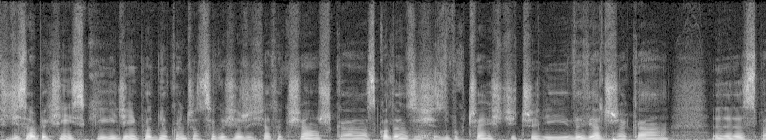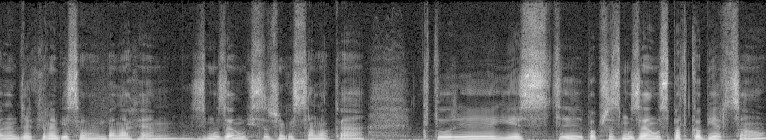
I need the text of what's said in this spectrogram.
Zdzisław Beksiński, Dzień po dniu kończącego się życia to książka składająca się z dwóch części, czyli Wywiad Rzeka y, z panem dyrektorem Wiesławem Banachem z Muzeum Historycznego Stanoka, który jest y, poprzez Muzeum spadkobiercą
